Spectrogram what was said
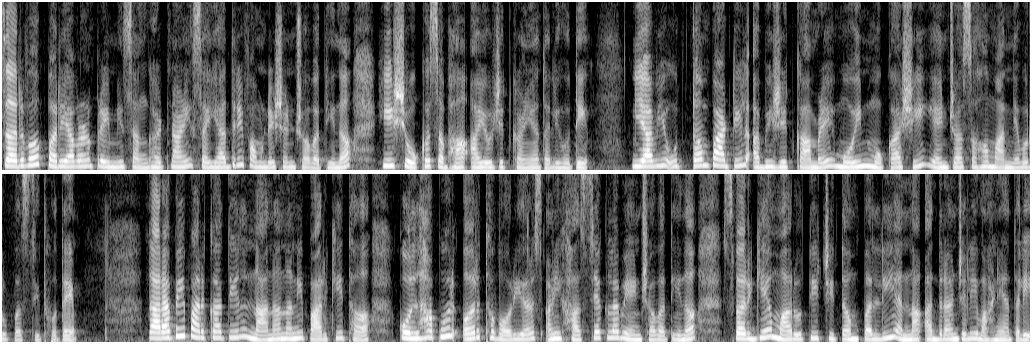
सर्व पर्यावरणप्रेमी संघटना आणि सह्याद्री सह्याद्री फाउंडेशनच्या वतीनं ही शोकसभा आयोजित करण्यात आली होती. यावेळी उत्तम पाटील अभिजित कांबळे मोईन मोकाशी यांच्यासह मान्यवर उपस्थित होते. तारापी पार्कातील नाना नानी पार्क इथं कोल्हापूर अर्थ वॉरियर्स आणि हास्य क्लब यांच्या वतीनं स्वर्गीय मारुती चितमपल्ली यांना आदरांजली वाहण्यात आली.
